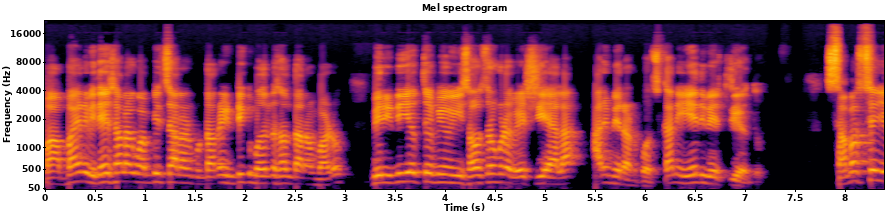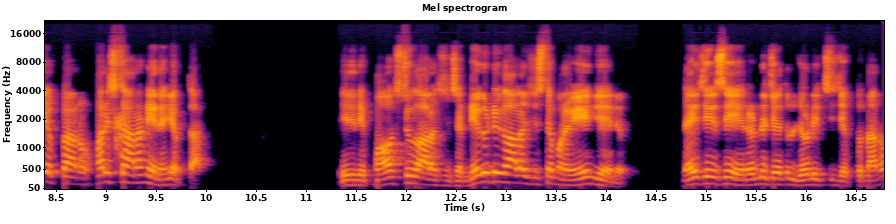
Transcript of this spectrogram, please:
మా అబ్బాయిని విదేశాలకు పంపించాలనుకుంటాను ఇంటికి మొదటి సంతానం వాడు. మీరు ఇన్ని చెప్తే మేము ఈ సంవత్సరం కూడా వేస్ట్ చేయాలా అని మీరు అనుకోవచ్చు. కానీ ఏది వేస్ట్ చేయొద్దు. సమస్య చెప్తాను పరిష్కారం నేనే చెప్తాను. ఇది పాజిటివ్గా ఆలోచించండి. నెగిటివ్గా ఆలోచిస్తే మనం ఏం చేయలేము దయచేసి రెండు చేతులు జోడించి చెప్తున్నాను.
